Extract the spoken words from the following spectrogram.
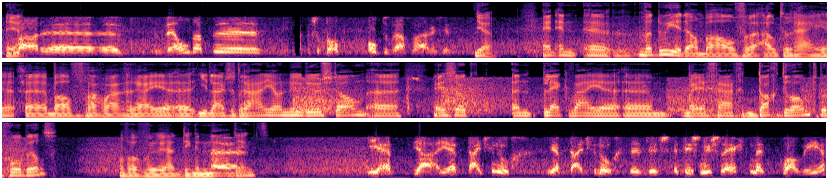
Ja. Maar eh, wel dat eh, ze op, de- op, op de vrachtwagen zit. Ja. En, en eh, wat doe je dan behalve autorijden, eh behalve vrachtwagenrijden? Je luistert radio nu dus dan. Is het ook een plek waar je, ehm, waar je graag dagdroomt bijvoorbeeld? Of over ja, dingen nadenkt? Je hebt, ja, je hebt tijd genoeg. Je hebt tijd genoeg. Het is, het is nu slecht met, qua weer.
